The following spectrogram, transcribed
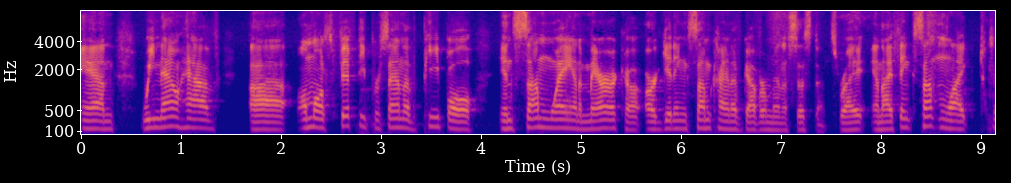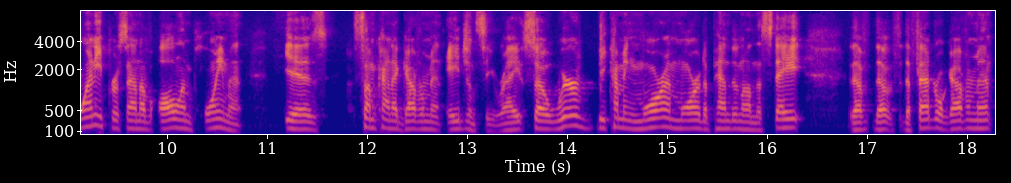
and we now have uh, almost 50% of people in some way in America are getting some kind of government assistance, right? And I think something like 20% of all employment is some kind of government agency, right? So we're becoming more and more dependent on the state, the, the, the federal government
